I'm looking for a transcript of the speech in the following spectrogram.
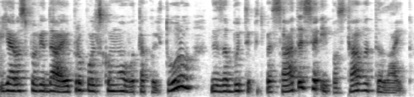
я розповідаю про польську мову та культуру. Не забудьте підписатися і поставити лайк.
